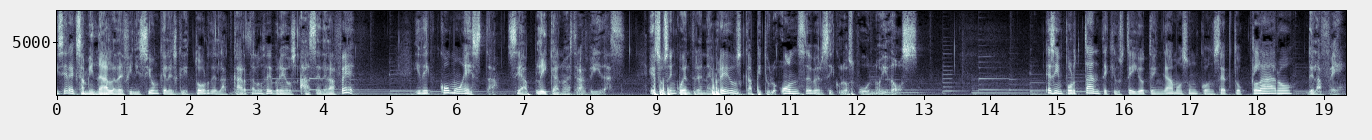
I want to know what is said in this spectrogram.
Quisiera examinar la definición que el escritor de la carta a los hebreos hace de la fe y de cómo ésta se aplica a nuestras vidas. Eso se encuentra en Hebreos capítulo 11 versículos 1 y 2. Es importante que usted y yo tengamos un concepto claro de la fe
